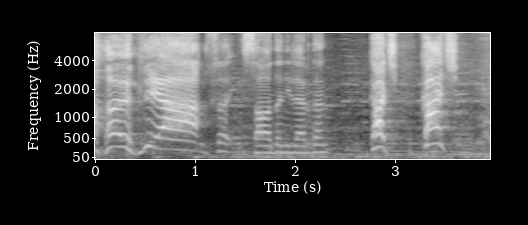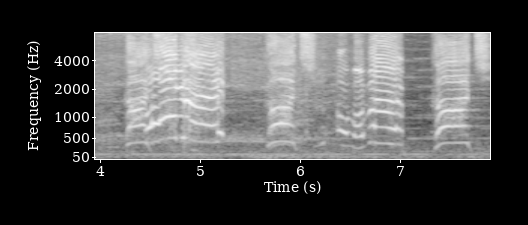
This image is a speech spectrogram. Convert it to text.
Öldü ya. Dursa sağdan ileriden. Kaç! Kaç! Kaç! Abi! Kaç! Ama ben! Kaç!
